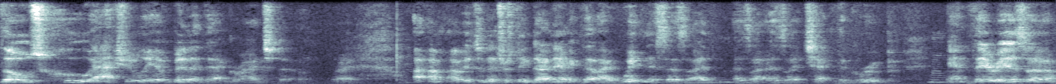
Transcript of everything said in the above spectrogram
those who actually have been at that grindstone right? I, I, it's an interesting dynamic that I witness as I as I as I check the group. Mm-hmm. and there is a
